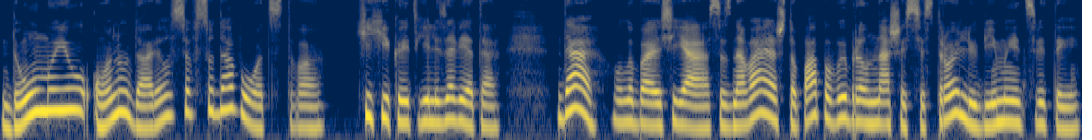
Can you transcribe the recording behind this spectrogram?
Думаю, он ударился в судоводство. Хихикает Елизавета. «Да», — улыбаюсь я, осознавая, что папа выбрал нашей с сестрой любимые цветы.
